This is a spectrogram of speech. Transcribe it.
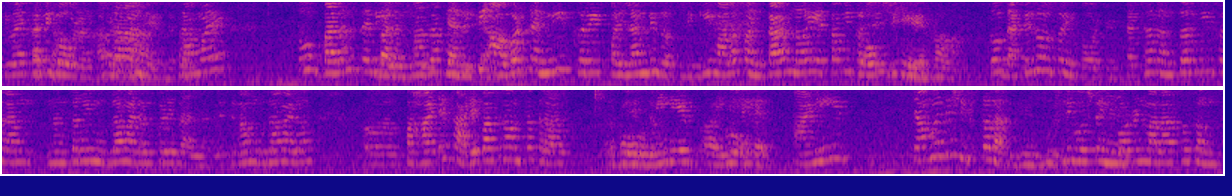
किंवा एखादी. गवळण असं. पण घ्यायचं. त्यामुळे तो बॅलन्स त्यांनी माझा म्हणजे ती. आवड त्यांनी खरी पहिल्यांदी जपली की मला कंटाळ न येता मी कशी शिकले. So that is also important त्याच्यानंतर मी सरांनंतर मी मुग्धा मॅडमकडे जायला लागले तेव्हा मुग्धा मॅडम पहाटे साडेपाचला आमचा क्लास हो मी हे ऐकलेलं आहे आणि त्यामुळे ते शिस्त लागली हम्म. दुसरी गोष्ट हम्म. इम्पॉर्टंट मला असं समज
